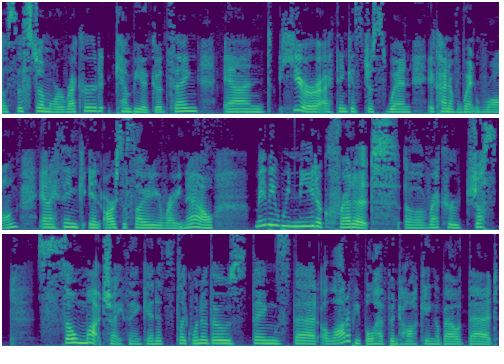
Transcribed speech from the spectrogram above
a system or record can be a good thing. And here, I think it's just when it kind of went wrong. And I think in our society right now, maybe we need a credit uh, record just so much, I think. And it's like one of those things that a lot of people have been talking about that,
